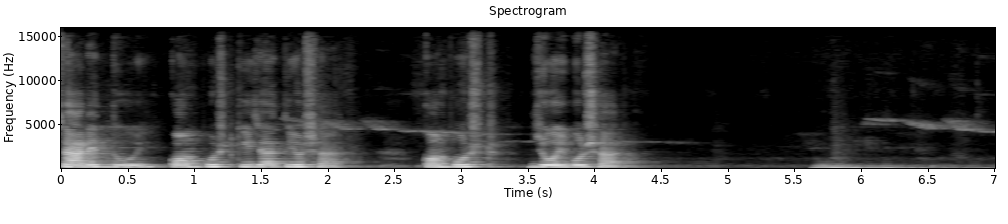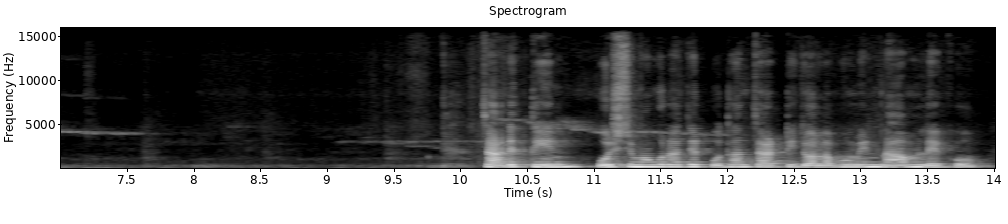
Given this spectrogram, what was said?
চারের দুই, কম্পোস্ট কী জাতীয় সার? কম্পোস্ট জৈব সার। চারের তিন, পশ্চিমবঙ্গ রাজ্যের প্রধান চারটি জলাভূমির নাম লেখো।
